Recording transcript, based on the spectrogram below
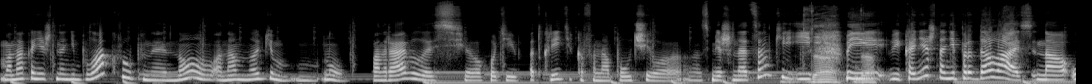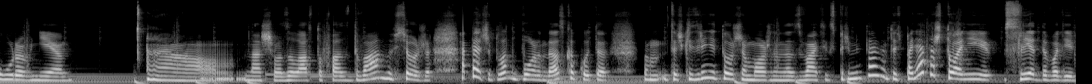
она, конечно, не была крупная, но она многим, ну, понравилась, хоть и от критиков она получила смешанные оценки, и, да, и, да. и, конечно, не продалась на уровне а, нашего The Last of Us 2, но все же, опять же, Bloodborne, да, с какой-то точки зрения тоже можно назвать экспериментальным. То есть понятно, что они следовали,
